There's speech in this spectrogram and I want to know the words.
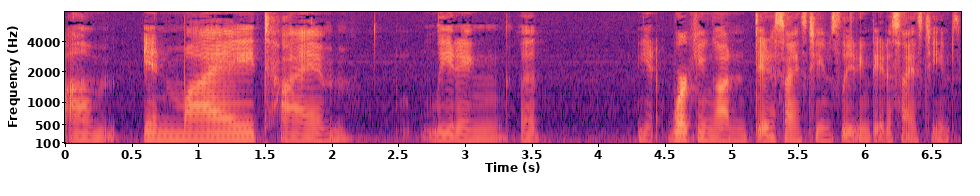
um, in my time leading the, you know, working on data science teams, leading data science teams.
